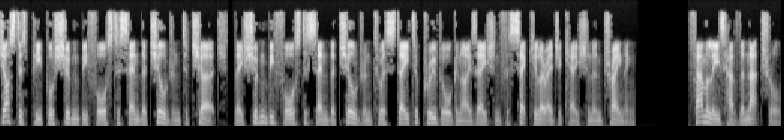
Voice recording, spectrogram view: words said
Just as people shouldn't be forced to send their children to church, they shouldn't be forced to send their children to a state-approved organization for secular education and training. Families have the natural,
